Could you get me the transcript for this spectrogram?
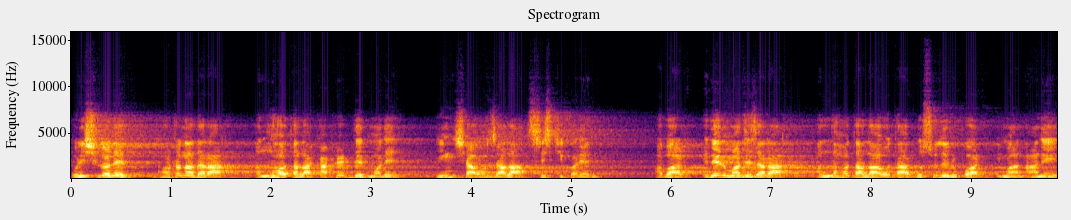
পরিশীলনের ঘটনা দ্বারা আল্লাহ তালা কাফেরদের মনে হিংসা ও জ্বালা সৃষ্টি করেন। আবার এদের মাঝে যারা আল্লাহ তালা ও তার রসুলের উপর ইমান আনে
